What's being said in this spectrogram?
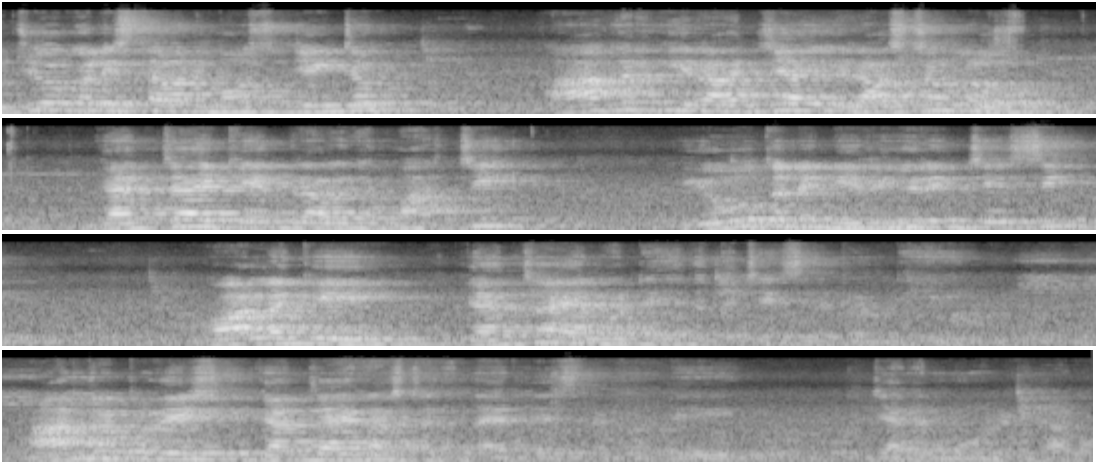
ఉద్యోగాలు ఇస్తామని మోసం చేయటం ఆఖరికి రాజ్య ఈ రాష్ట్రంలో గంజాయి కేంద్రాలుగా మార్చి యువతని నిర్వీర్యం చేసి వాళ్ళకి గంజాయి అలవాటు ఎదుగు చేసినటువంటి ఆంధ్రప్రదేశ్కి గంజాయి రాష్ట్రాన్ని తయారు చేసినటువంటి జగన్మోహన్ రెడ్డి గారు.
